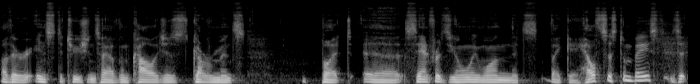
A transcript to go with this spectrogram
other institutions have them, colleges, governments but uh, Sanford's the only one that's like a health system based. Is it?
